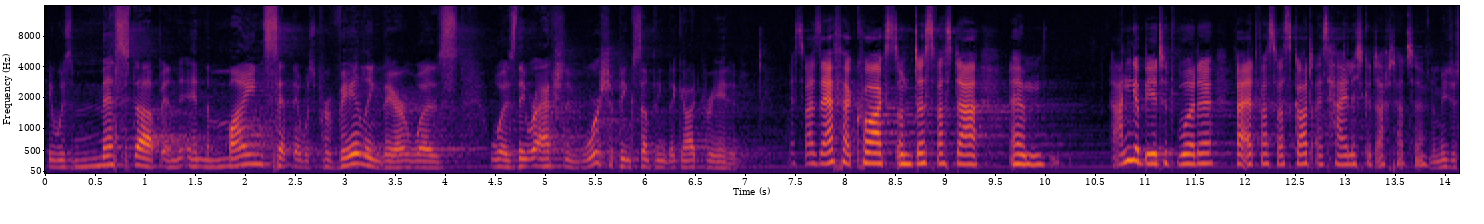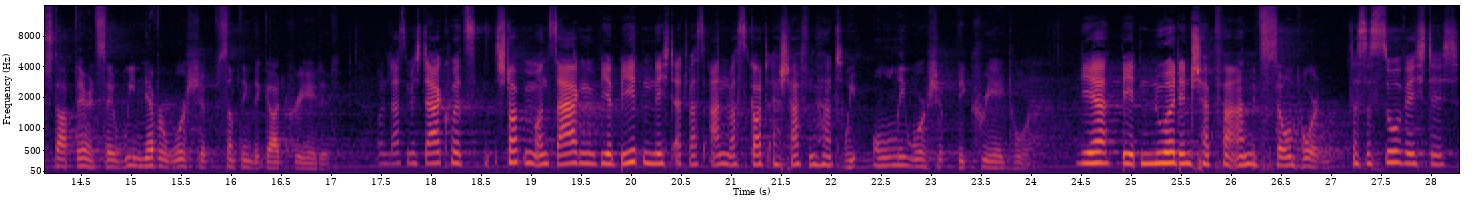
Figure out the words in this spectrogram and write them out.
It was messed up, and, and the mindset that was prevailing there was, was they were actually worshiping something that God created. Es war sehr verkorkst und das, was da ähm, angebetet wurde, war etwas, was Gott als heilig gedacht hatte. Let me just stop there and say we never worship something that God created. Und lass mich da kurz stoppen und sagen, wir beten nicht etwas an, was Gott erschaffen hat. We only worship the Creator. Wir beten nur den Schöpfer an. It's so important. Das ist so wichtig.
